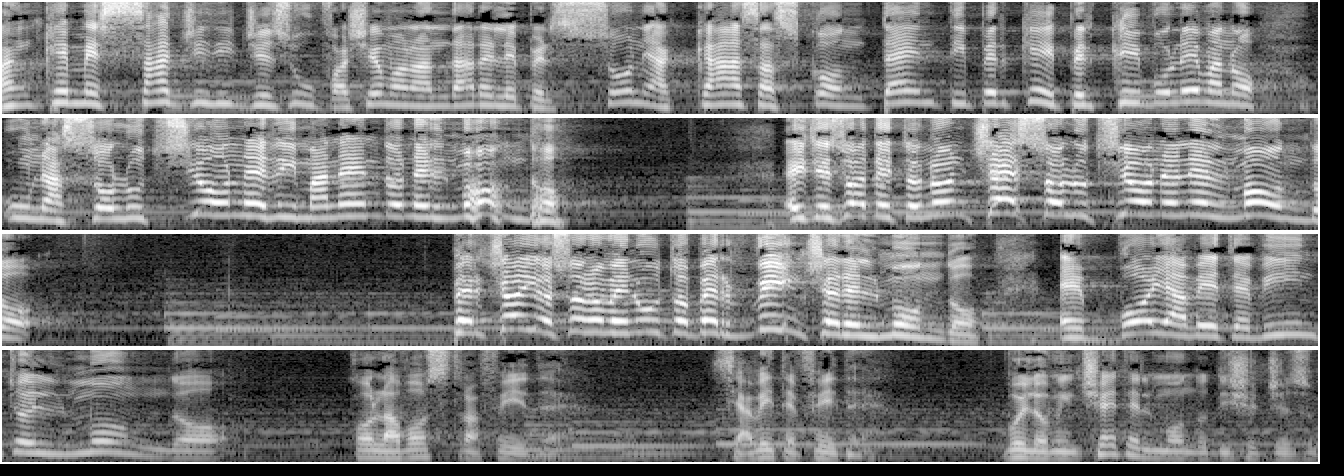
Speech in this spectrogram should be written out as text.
anche messaggi di Gesù facevano andare le persone a casa scontenti perché? Perché volevano una soluzione rimanendo nel mondo. E Gesù ha detto non c'è soluzione nel mondo. Perciò io sono venuto per vincere il mondo e voi avete vinto il mondo con la vostra fede. Se avete fede, voi lo vincete il mondo, dice Gesù.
